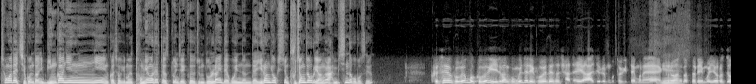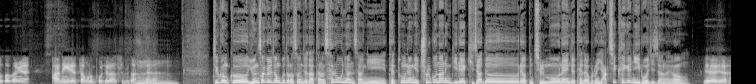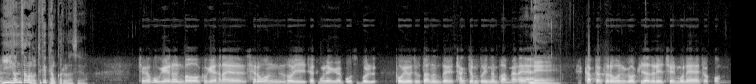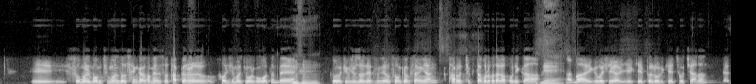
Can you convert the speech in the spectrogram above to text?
청와대 직원단이 민간인이 그러니까 저기 뭐 동행을 했다해서 또 이제 그 좀 논란이 되고 있는데 이런 게 혹시 좀 부정적으로 영향을 안 미친다고 보세요? 글쎄요, 그거 뭐, 그거 일반 국민들이 그거에 대해서 자세히 알지를 못하기 때문에 예. 그러한 것들이 뭐 여론조사상에 반영이 됐다고는 보질 않습니다. 음. 지금 그 윤석열 정부 들어서 이제 나타난 새로운 현상이 대통령이 출근하는 길에 기자들의 어떤 질문에 이제 대답을 하는 약식 회견이 이루어지잖아요. 예, 예. 이 현상은 어떻게 평가를 하세요? 제가 보기에는 뭐 그게 하나의 새로운 소위 대통령의 모습을 보여줬다는데 장점도 있는 반면에 네. 갑작스러운 그 기자들의 질문에 조금 이 숨을 멈추면서 생각하면서 답변을 하시면 좋을 것 같은데 음흠. 그 지금 윤석 대통령 성격상 그냥 바로 즉답을 하다가 보니까 네. 아마 그것이 이렇게 별로 이렇게 좋지 않은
